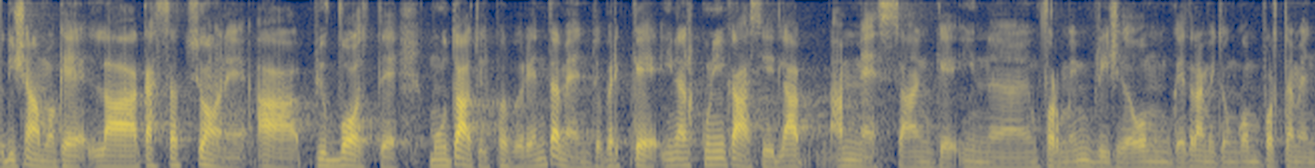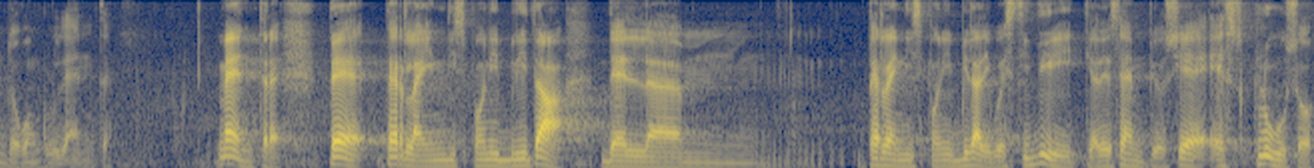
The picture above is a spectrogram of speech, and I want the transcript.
diciamo che la Cassazione ha più volte mutato il proprio orientamento perché in alcuni casi l'ha ammessa anche in, in forma implicita o comunque tramite un comportamento concludente. Mentre per, per la indisponibilità del... Um, per la indisponibilità di questi diritti, ad esempio, si è escluso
